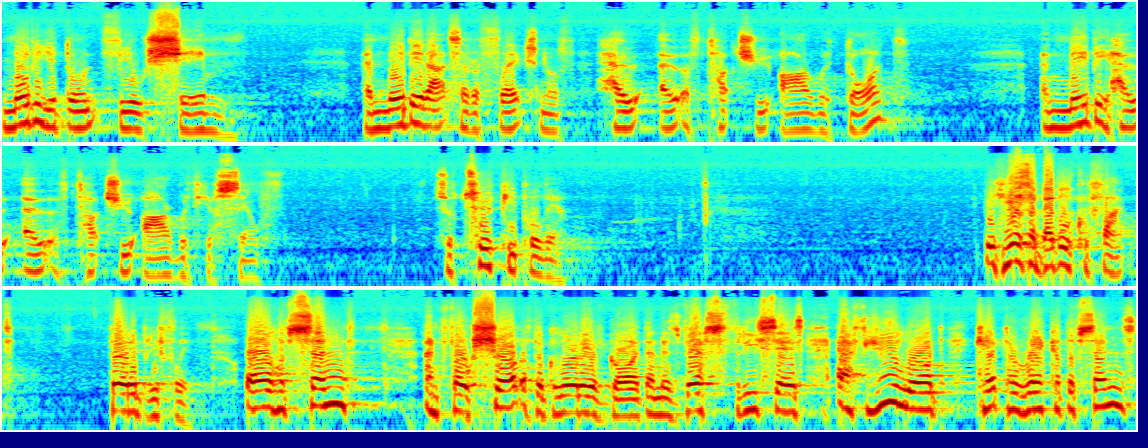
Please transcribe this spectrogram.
Maybe you don't feel shame. And maybe that's a reflection of how out of touch you are with God. And maybe how out of touch you are with yourself. So two people there. But here's a biblical fact, very briefly. All have sinned and fall short of the glory of God. And as verse 3 says, if you, Lord, kept a record of sins,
